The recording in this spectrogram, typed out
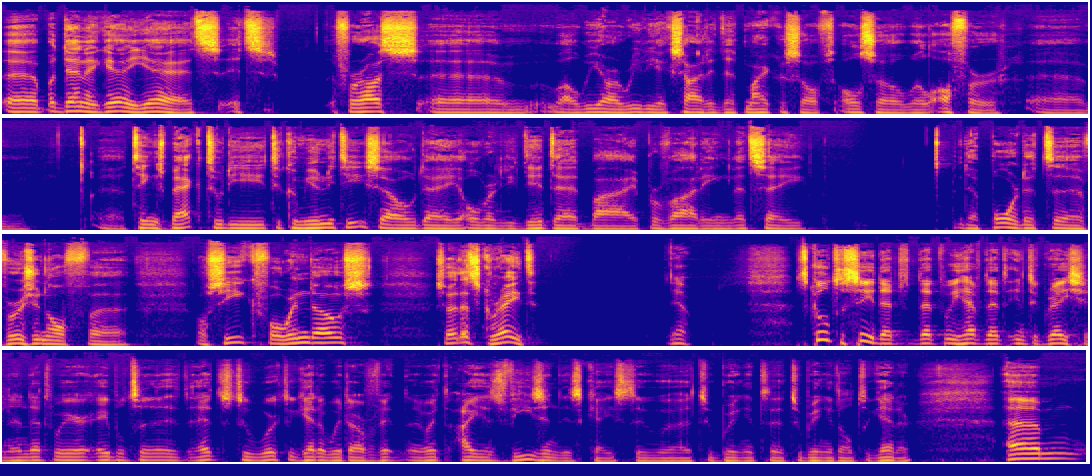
Uh, but then again, yeah, it's it's for us. Um, well, we are really excited that Microsoft also will offer um, uh, things back to the to community. So they already did that by providing, let's say, the ported uh, version of uh, of Zeek for Windows. So that's great. It's cool to see that that we have that integration and that we're able to uh, to work together with our with ISVs in this case to uh, to bring it uh, to bring it all together. Um,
